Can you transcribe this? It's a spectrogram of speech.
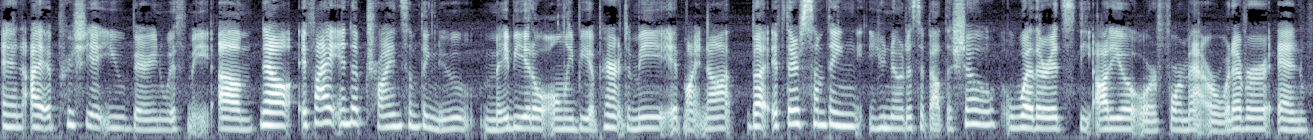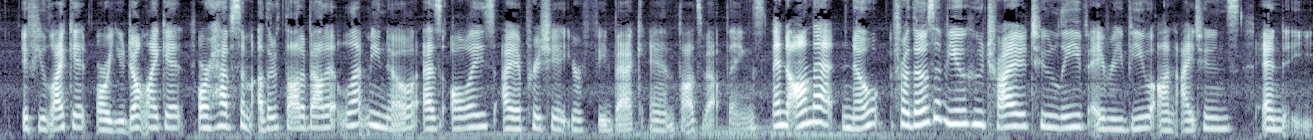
and I appreciate you bearing with me. Um, now, if I end up trying something new, maybe it'll only be apparent to me, it might not. But if there's something you notice about the show, whether it's the audio or format or whatever, and if you like it or you don't like it or have some other thought about it, let me know. As always, I appreciate your feedback and thoughts about things. And on that note, for those of you who try to leave a review on iTunes, and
